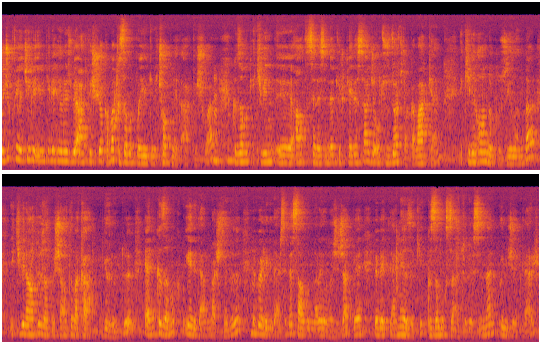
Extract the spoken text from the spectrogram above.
Çocuk felci ile ilgili henüz bir artış yok ama kızamıkla ilgili çok net artış var. Kızamık 2006 senesinde Türkiye'de sadece 34 vaka varken 2019 yılında 2666 vaka görüldü. Yani kızamık yeniden başladı ve böyle giderse de salgınlara yol açacak ve bebekler ne yazık ki kızamık zatürresinden ölecekler.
